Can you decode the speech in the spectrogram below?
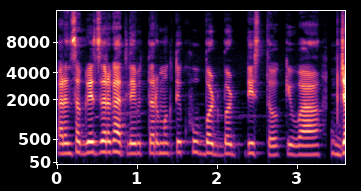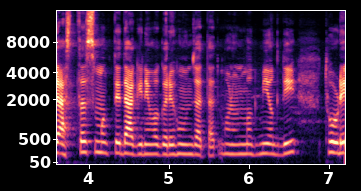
कारण सगळेच जर घातले तर मग ते खूप बटबट दिसतं किंवा जास्तच मग ते दागिने वगैरे होऊन जातात. म्हणून मग मी अगदी थोडे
